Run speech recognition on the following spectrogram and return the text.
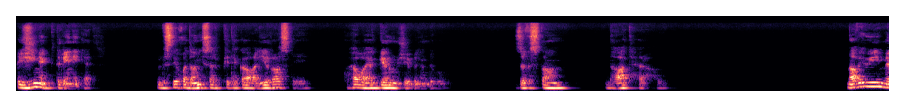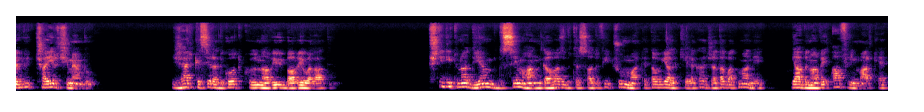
Qîjînek bi trênê ket û destê xwe danî ser pêteka aliyê rastê ku hewaya germ jê bilind bû. Zivistan dihat herhal. Navê wî Mevlût Çayîr Çîmen bû. Ji her kesî re digot ku navê wî bavê welat e. Piştî dîtina duyem di sê mehan gavaz bi tesadufî çûm marketa wî ya li kêleka Cada Batmanê ya bi navê Afrîn Market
